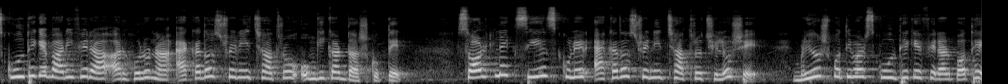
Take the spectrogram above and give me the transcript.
স্কুল থেকে বাড়ি ফেরা আর হলো না একাদশ শ্রেণির ছাত্র অঙ্গীকার দাশগুপ্তের। সল্টলেক সিএল স্কুলের একাদশ শ্রেণির ছাত্র ছিল সে। বৃহস্পতিবার স্কুল থেকে ফেরার পথে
